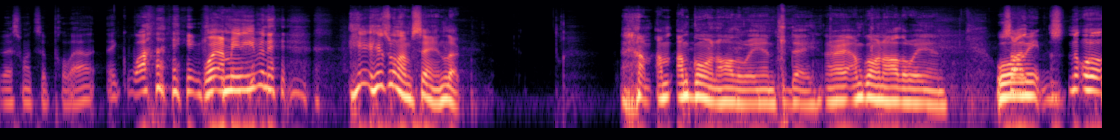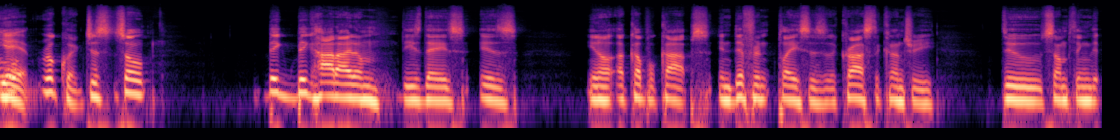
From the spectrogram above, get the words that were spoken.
U.S. wants to pull out. Like why? Well, I mean, even here, here's what I'm saying. Look, I'm, I'm I'm going all the way in today. All right, I'm going all the way in. Well, So, I mean, no, well, yeah, well, yeah. real quick, just so big big hot item these days is you know a couple cops in different places across the country do something that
